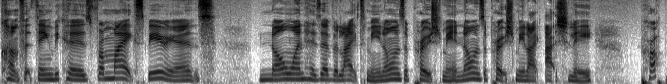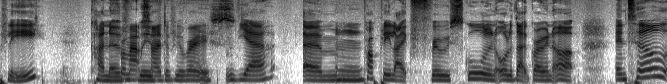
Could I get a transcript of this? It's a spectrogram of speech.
comfort thing because from my experience, no one has ever liked me. No one's approached me, and no one's approached me like actually properly, kind of From with- outside of your race. yeah um Mm. properly like through school and all of that growing up until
